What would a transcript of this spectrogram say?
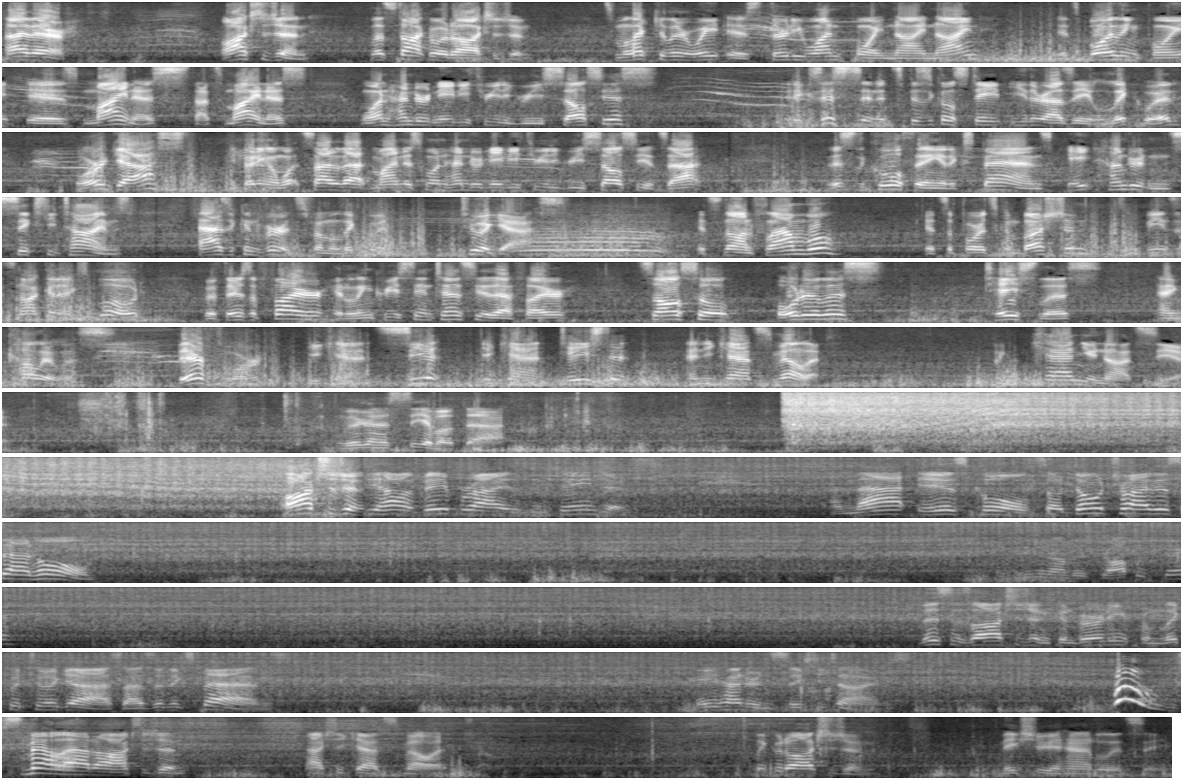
Hi there. Oxygen. Let's talk about oxygen. Its molecular weight is 31.99. Its boiling point is minus, that's minus, 183 degrees Celsius. It exists in its physical state either as a liquid or gas, depending on what side of that minus 183 degrees Celsius it's at. This is the cool thing, it expands 860 times as it converts from a liquid to a gas. It's non-flammable, it supports combustion, so it means it's not going to explode, but if there's a fire, it'll increase the intensity of that fire. It's also odorless, tasteless, and colorless. Therefore, you can't see it, you can't taste it, and you can't smell it. But can you not see it? We're going to see about that. Oxygen, see how it vaporizes and changes. And that is cold, so don't try this at home. Zoom in on those droplets there. This is oxygen converting from liquid to a gas as it expands 860 times. Woo! Smell that oxygen. Actually can't smell it. Liquid oxygen. Make sure you handle it safe.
